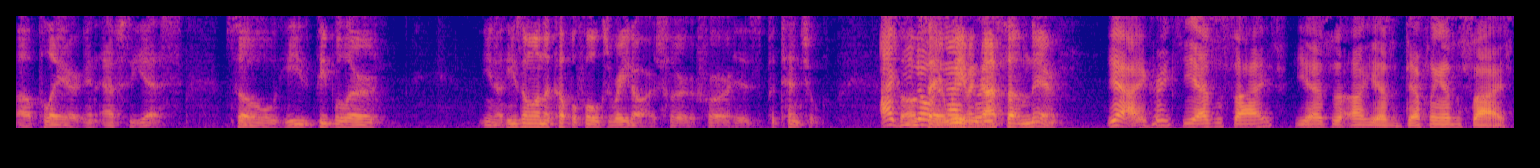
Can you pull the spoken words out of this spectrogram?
uh, player in FCS. So he people are, you know, he's on a couple folks' radars for for his potential. I, So I'm know, saying we I even agree. got something there. Yeah, I agree. He has a size. He has a, uh, he has a, definitely has a size.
